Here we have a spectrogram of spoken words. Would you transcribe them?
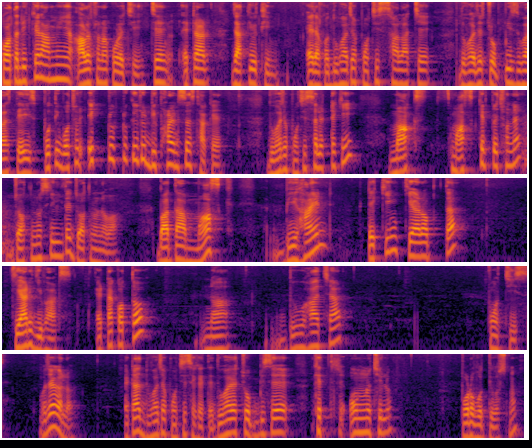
ক তারিখের আমি আলোচনা করেছি যে এটার জাতীয় থিম এ দেখো দু হাজার পঁচিশ সাল আছে দু হাজার চব্বিশ দু হাজার তেইশ, প্রতি বছর একটু একটু কিছু ডিফারেন্সেস থাকে। দু হাজার পঁচিশ সালেরটা কি? মাস্ক মাস্কের পেছনে যত্নশীলদের যত্ন নেওয়া বা the mask behind taking care of the caregivers এটা কত? না, দু হাজার পঁচিশ। বোঝা গেল? এটা দু হাজার পঁচিশের ক্ষেত্রে, দু হাজার চব্বিশে ক্ষেত্রে অন্য ছিল। পরবর্তী প্রশ্ন।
